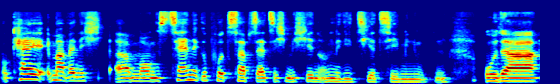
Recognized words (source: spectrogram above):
okay, immer wenn ich äh, morgens Zähne geputzt habe, setze ich mich hin und meditiere zehn Minuten. Oder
